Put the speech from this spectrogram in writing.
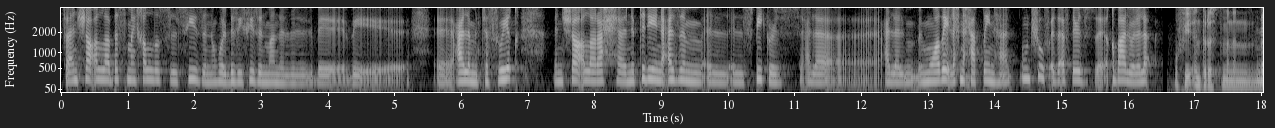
فإن شاء الله بس ما يخلص ال season هو ال busy season مال بعالم التسويق. إن شاء الله راح نبتدي نعزم ال speakers على على المواضيع اللي إحنا حاطينها ونشوف اذا if there's إقبال ولا لا. وفي interest من من, إي-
